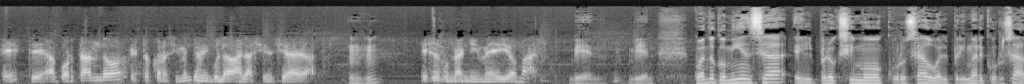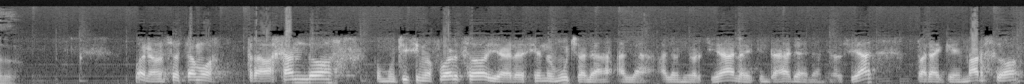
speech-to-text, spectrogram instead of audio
este, aportando estos conocimientos vinculados a la ciencia de datos. Eso es un año y medio más. Bien, bien. ¿Cuándo comienza el próximo cursado, el primer cursado? Bueno, nosotros estamos trabajando con muchísimo esfuerzo y agradeciendo mucho a la, a la, a la universidad, a las distintas áreas de la universidad, para que en marzo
